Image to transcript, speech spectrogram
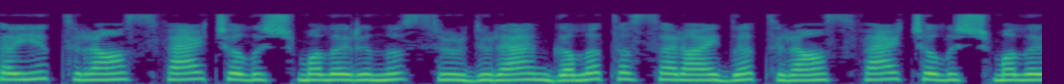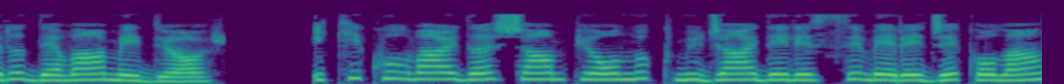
ayı transfer çalışmalarını sürdüren Galatasaray'da transfer çalışmaları devam ediyor. İki kulvarda şampiyonluk mücadelesi verecek olan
